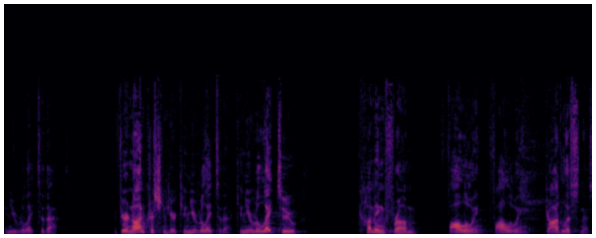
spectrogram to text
Can you relate to that? If you're a non Christian here, can you relate to that? Can you relate to coming from following, following godlessness,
